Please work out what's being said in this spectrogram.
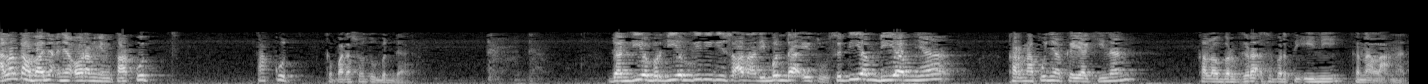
Alangkah banyaknya orang yang takut takut kepada suatu benda dan dia berdiam diri di sana di benda itu. Sediam-diamnya Karena punya keyakinan kalau bergerak seperti ini kena laknat.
